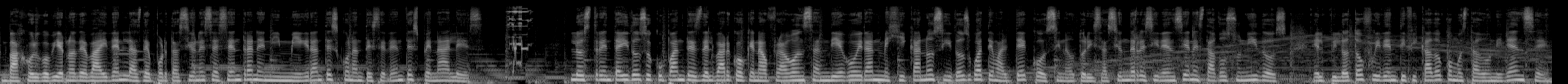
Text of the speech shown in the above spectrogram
Bajo el gobierno de Biden, las deportaciones se centran en inmigrantes con antecedentes penales. Los 32 ocupantes del barco que naufragó en San Diego eran mexicanos y dos guatemaltecos sin autorización de residencia en Estados Unidos. El piloto fue identificado como estadounidense.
